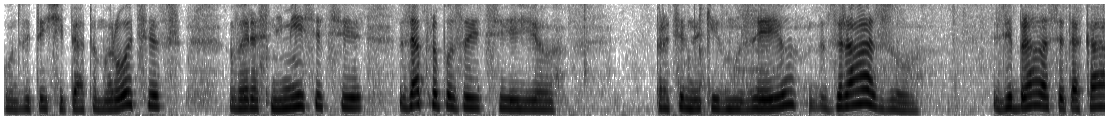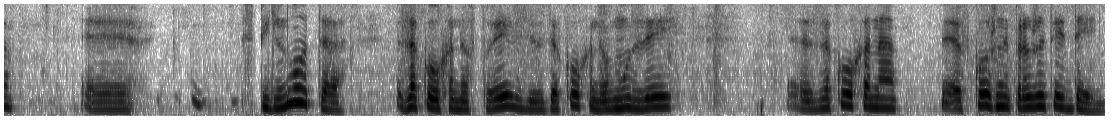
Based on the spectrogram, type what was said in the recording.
у 2005 році, в вересні місяці, за пропозицією працівників музею. Зразу зібралася така е, спільнота, закохана в поезію, закохана в музей, е, закохана е, в кожний прожитий день.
